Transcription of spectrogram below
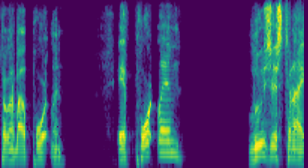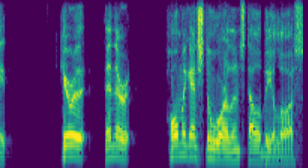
Talking about Portland. If Portland loses tonight, here then they're home against New Orleans. That will be a loss.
